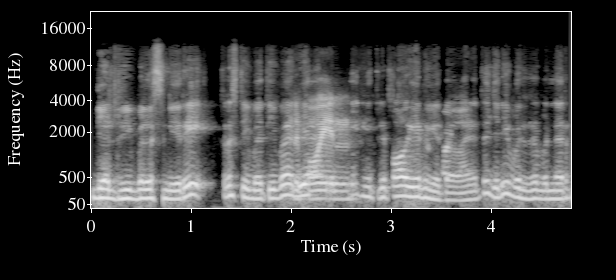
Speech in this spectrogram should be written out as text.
Dia dribble sendiri. Terus tiba-tiba dia point. ini three point gitu kan. Itu jadi bener-bener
